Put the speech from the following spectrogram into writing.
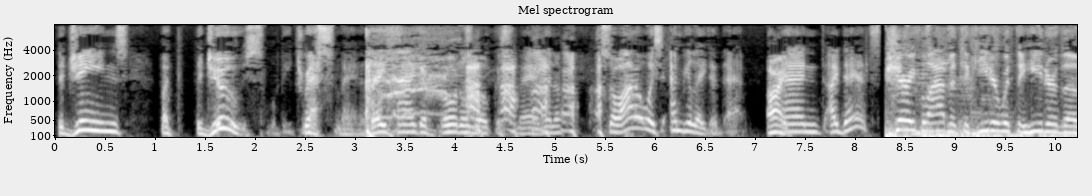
the jeans. But the Jews would be dressed, man. And they'd hang Broad and Locust, man. You know? So I always emulated that. All right. And I danced. Jerry Blavat, the Geator with the heater, the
